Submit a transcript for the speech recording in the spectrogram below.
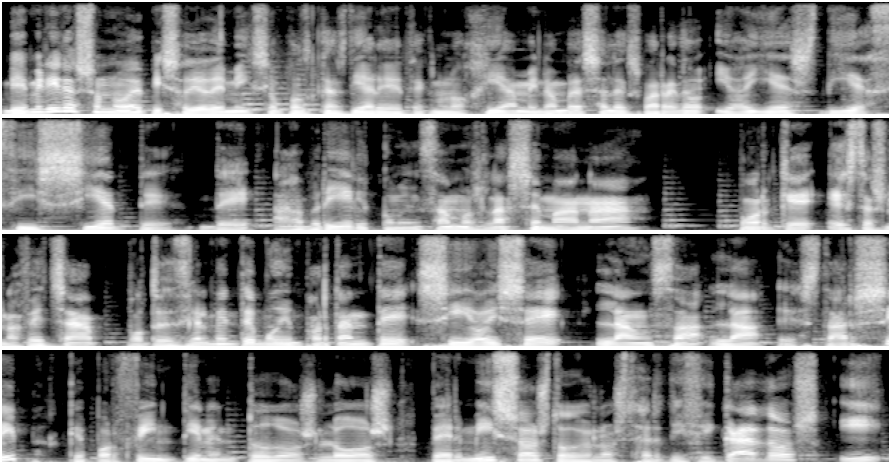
Bienvenidos a un nuevo episodio de Mixio Podcast Diario de Tecnología. Mi nombre es Alex Barredo y hoy es 17 de abril. Comenzamos la semana porque esta es una fecha potencialmente muy importante si hoy se lanza la Starship, que por fin tienen todos los permisos, todos los certificados y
